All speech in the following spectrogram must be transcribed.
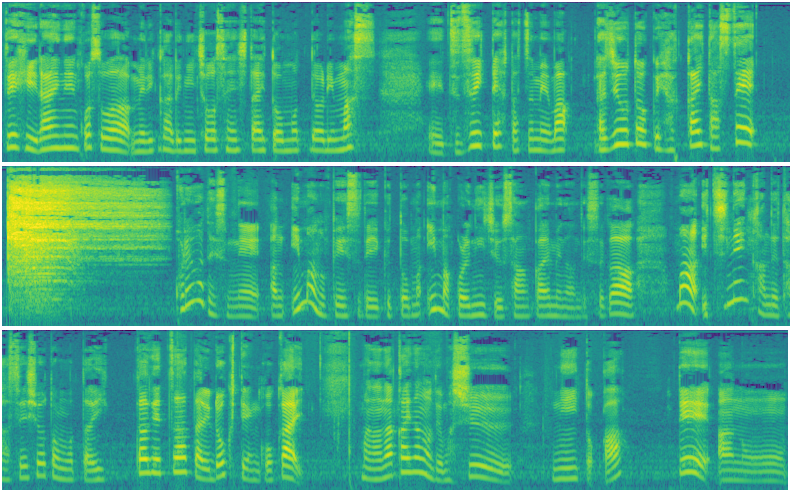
ぜひ来年こそはメリカリに挑戦したいと思っております。えー、続いて2つ目は、ラジオトーク100回達成。これはですね、あの、今のペースでいくと、まあ、今これ23回目なんですが、まあ、1年間で達成しようと思ったら、1ヶ月あたり6.5回、まあ、7回なので、まあ、週2とかで、あのー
